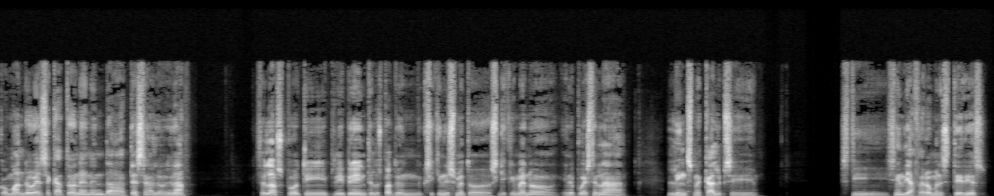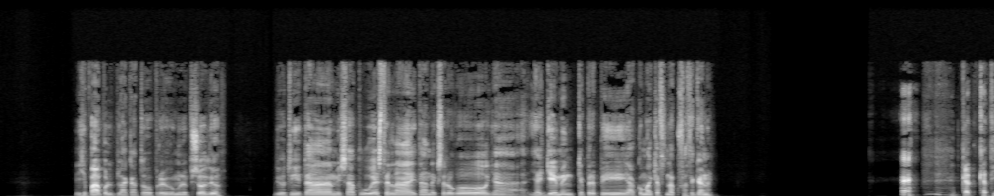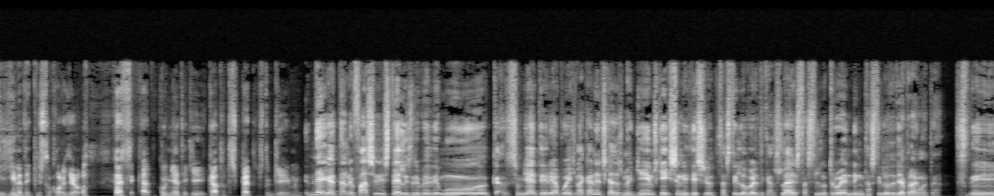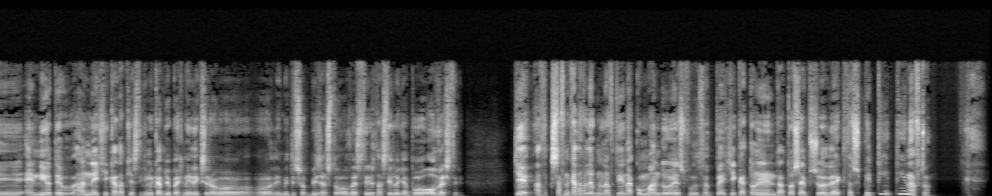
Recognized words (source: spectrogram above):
Commando S194 Λεωνίδα. Θέλω να σου πω ότι πριν τέλος πάντων ξεκινήσουμε το συγκεκριμένο είναι που έστειλα links με κάλυψη στις ενδιαφερόμενες εταιρείες. Είχε πάρα πολύ πλάκα το προηγούμενο επεισόδιο διότι τα μισά που έστελνα ήταν ξέρω εγώ για, για gaming και πρέπει ακόμα και αυτοί να κουφαθήκαν. κάτι, κάτι γίνεται εκεί στο χωριό. κάτι κουνιέται εκεί κάτω τη πέτρες του gaming. Ναι, γιατί ήταν φάση στέλνεις ρε παιδί μου σε μια εταιρεία που έχει να κάνει έτσι κι αλλιώς με games και έχει συνηθίσει ότι θα στείλω vertical slice, θα στείλω true ending, θα στείλω τέτοια πράγματα. Ενίοτε, αν έχει καταπιαστική με κάποιο παιχνίδι, ξέρω εγώ, ο Δημήτρης ο Μπίζας στο Oversteer, θα στείλω και από Oversteer. Και ξαφνικά θα βλέπουν αυτή ένα Commando S που θα έχει 190 τόσα επεισόδια και θα σου πει τι, τι είναι αυτό;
